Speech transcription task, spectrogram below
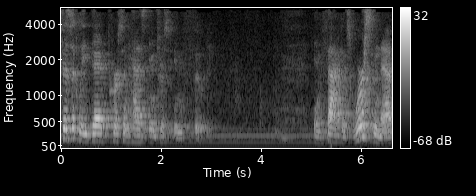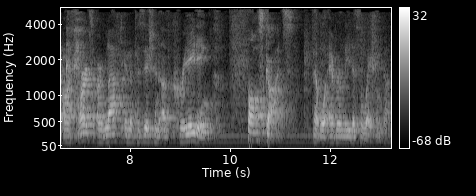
physically dead person has interest in food. In fact, it's worse than that. Our hearts are left in a position of creating false gods that will ever lead us away from God.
